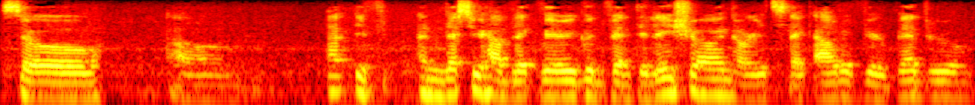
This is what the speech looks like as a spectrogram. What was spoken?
so um, if unless you have like very good ventilation or it's like out of your bedroom,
